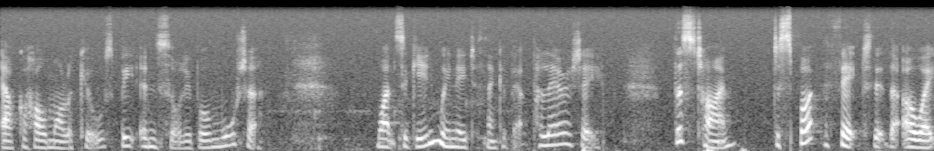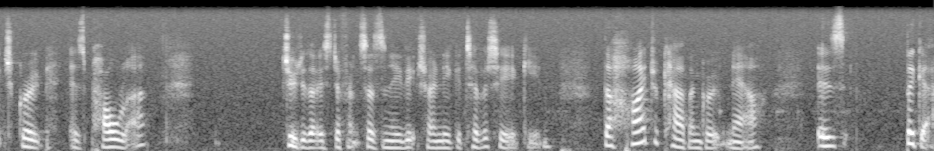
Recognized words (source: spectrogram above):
alcohol molecules be insoluble in water? Once again, we need to think about polarity. This time, despite the fact that the OH group is polar, due to those differences in electronegativity again, the hydrocarbon group now is bigger.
